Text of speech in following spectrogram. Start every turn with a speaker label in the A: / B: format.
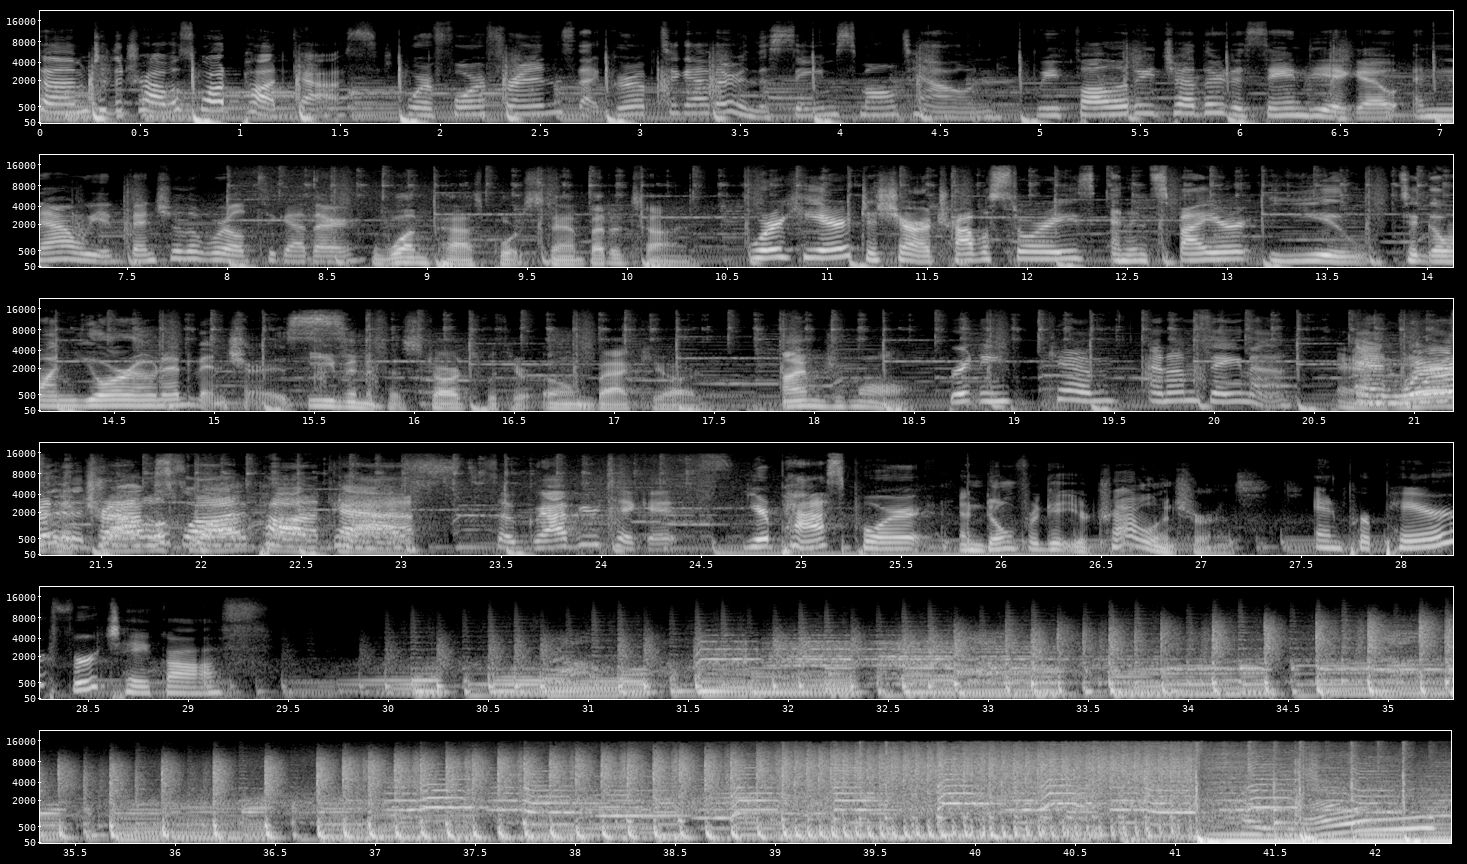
A: Welcome to the Travel Squad podcast.
B: We're four friends that grew up together in the same small town.
C: We followed each other to San Diego, and now we adventure the world together.
D: One passport stamp at a time.
B: We're here to share our travel stories and inspire you to go on your own adventures.
D: Even if it starts with your own backyard. I'm Jamal.
A: Brittany,
B: Kim, and I'm Zaina.
A: And we're the Travel Squad podcast.
C: So grab your ticket,
B: Your passport.
D: And don't forget your travel insurance.
A: and prepare for takeoff. Hello,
